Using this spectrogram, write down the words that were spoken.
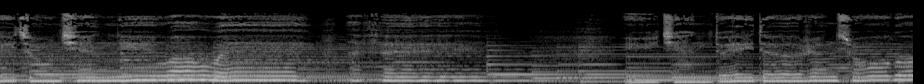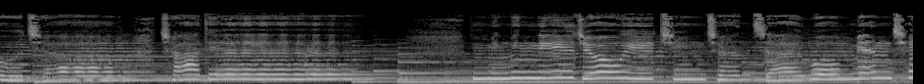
回从前，你往未来飞。遇见对的人，错过交叉点。明明你就已经站在我面前，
